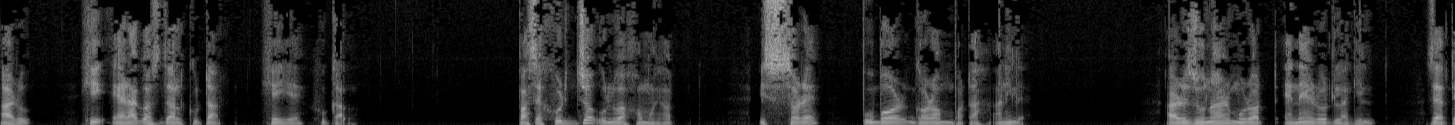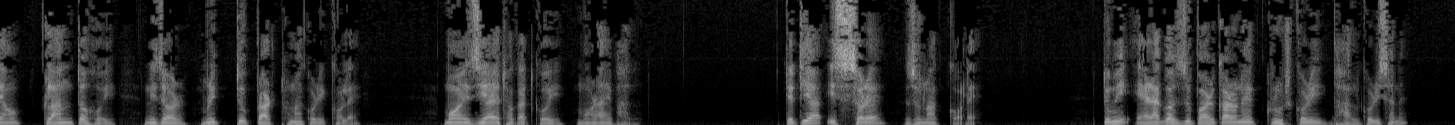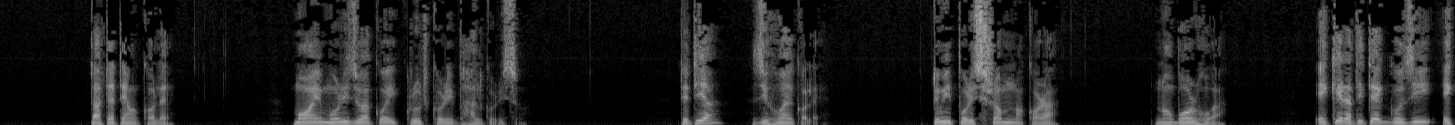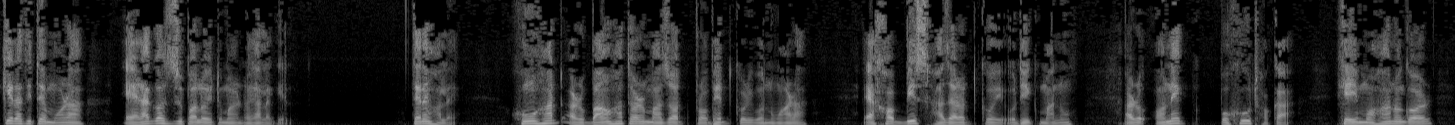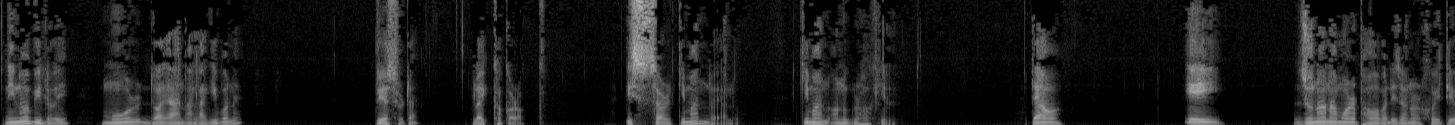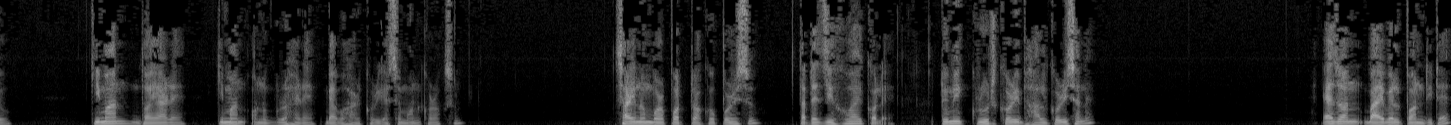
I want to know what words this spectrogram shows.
আৰু সি এৰাগছডাল কোটাত সেয়ে শুকাল। পাছে সূৰ্য ওলোৱা সময়ত ঈশ্বৰে পূবৰ গৰম বতাহ আনিলে আৰু জোনাৰ মূৰত এনে ৰ'দ লাগিল যে তেওঁ ক্লান্ত হৈ নিজৰ মৃত্যু প্ৰাৰ্থনা কৰি কলে মই জীয়াই থকাতকৈ মৰাই ভাল। তেতিয়া ঈশ্বৰে জোনাক কলে তুমি এৰাগছজোপাৰ কাৰণে ক্ৰোধ কৰি ভাল কৰিছানে? তাতে তেওঁ কলে মই মৰি যোৱাকৈ ক্ৰোধ কৰি ভাল কৰিছো। তেতিয়া জিহুৱাই কলে তুমি পৰিশ্ৰম নকৰা নবঢ়োৱা একে ৰাতিতে গজি একে ৰাতিতে মৰা এৰাগছজোপালৈ তোমাৰ দয়া লাগিল। তেনেহলে সোঁহাত আৰু বাওঁহাতৰ মাজত প্ৰভেদ কৰিব নোৱাৰা এশ বিছ হাজাৰতকৈ অধিক মানুহ আৰু অনেক পশু থকা সেই মহানগৰ নিনবিলৈ মোৰ দয়া নালাগিবনে? প্ৰিয় শ্ৰোতা লক্ষ্য কৰক ঈশ্বৰ কিমান দয়ালু কিমান অনুগ্ৰহশীল। তেওঁ এই জোনা নামৰ ভাৱবাদীজনৰ সৈতেও কিমান দয়াৰে কিমান অনুগ্ৰহেৰে ব্যৱহাৰ কৰি আছে মন কৰকচোন। চাৰি নম্বৰ পদটো আকৌ পঢ়িছো তাতে জিহুৱাই কলে তুমি ক্ৰোধ কৰি ভাল কৰিছানে? এজন বাইবেল পণ্ডিতে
